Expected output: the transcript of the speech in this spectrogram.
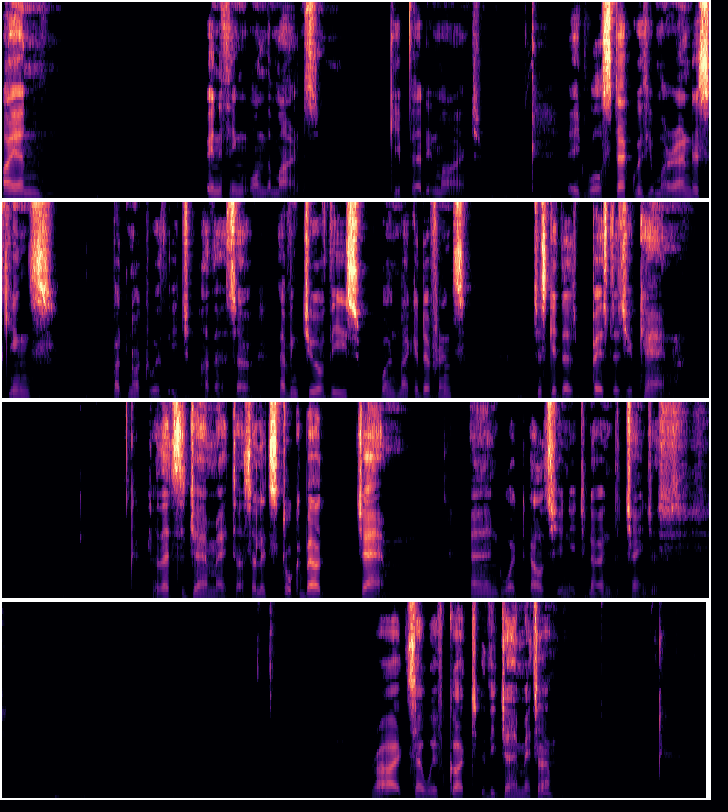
iron, anything on the mines. Keep that in mind. It will stack with your Miranda skins but not with each other. So having two of these won't make a difference. Just get as best as you can. So that's the jam meta. So let's talk about jam and what else you need to know in the changes. Right, so we've got the jam meta.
